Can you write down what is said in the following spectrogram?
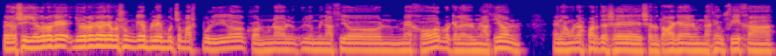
Pero sí, yo creo que yo creo que veremos un gameplay mucho más pulido, con una ilu- iluminación mejor, porque la iluminación en algunas partes se, se notaba que era iluminación fija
